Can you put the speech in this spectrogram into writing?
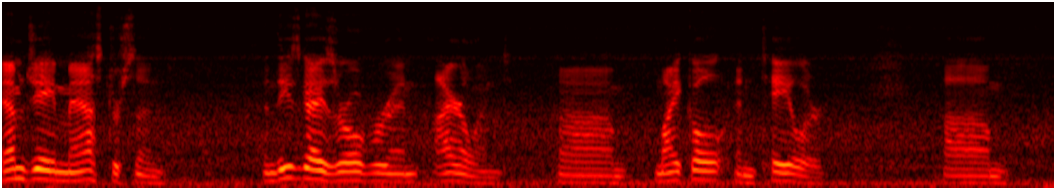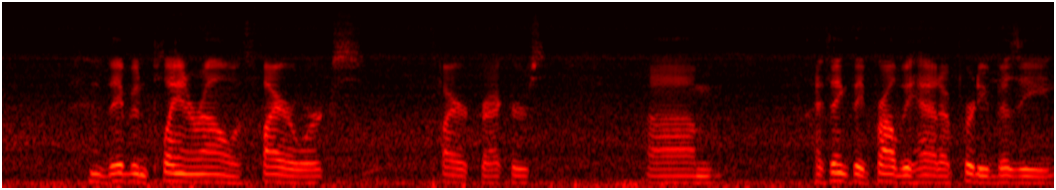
MJ Masterson, and these guys are over in Ireland. Um, Michael and Taylor. Um, they've been playing around with fireworks, firecrackers. Um, I think they probably had a pretty busy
